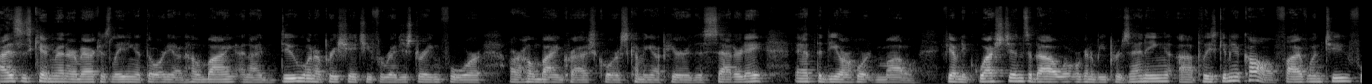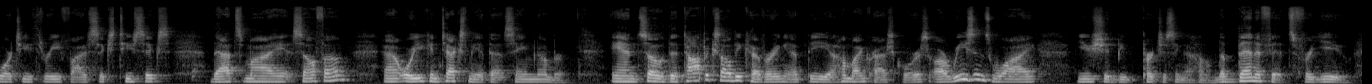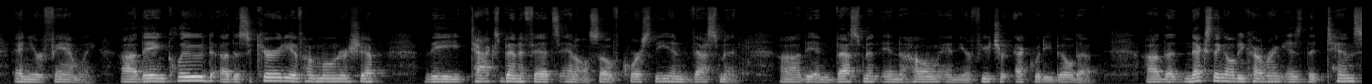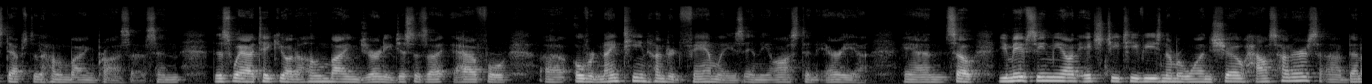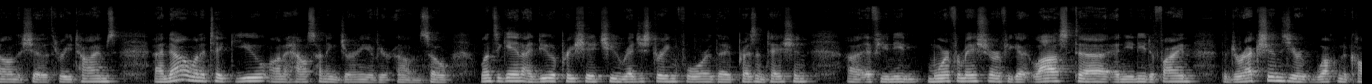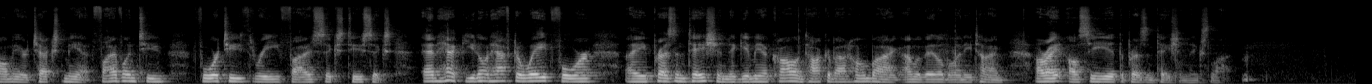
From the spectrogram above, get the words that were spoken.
Hi, this is Ken Renner, America's leading authority on home buying, and I do want to appreciate you for registering for our home buying crash course coming up here this Saturday at the DR Horton model. If you have any questions about what we're going to be presenting, uh, please give me a call 512 423 5626. That's my cell phone, uh, or you can text me at that same number. And so the topics I'll be covering at the uh, home buying crash course are reasons why you should be purchasing a home, the benefits for you and your family. Uh, they include uh, the security of home ownership, the tax benefits, and also, of course, the investment, uh, the investment in the home and your future equity buildup. Uh, the next thing I'll be covering is the 10 steps to the home buying process. And this way I take you on a home buying journey, just as I have for uh, over 1,900 families in the Austin area. And so you may have seen me on HGTV's number one show, House Hunters. I've been on the show three times. And now I want to take you on a house hunting journey of your own. So once again, I do appreciate you registering for the presentation. Uh, if you need more information or if you get lost uh, and you need to find the directions, you're welcome to call me or text text me at 512 423 5626. And heck, you don't have to wait for a presentation to give me a call and talk about home buying. I'm available anytime. All right, I'll see you at the presentation. Thanks a lot.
